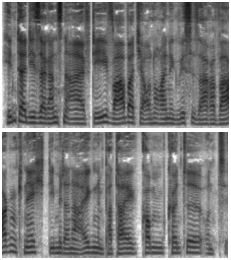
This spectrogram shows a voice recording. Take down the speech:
hinter dieser ganzen AfD wabert ja auch noch eine gewisse Sarah Wagenknecht, die mit einer eigenen Partei kommen könnte. Und äh,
